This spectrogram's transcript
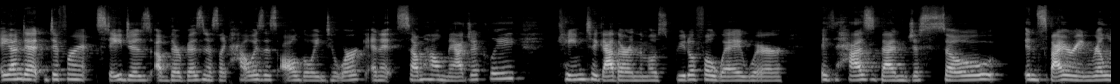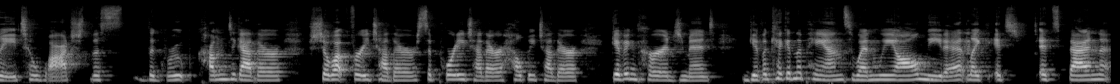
and at different stages of their business like how is this all going to work? And it somehow magically came together in the most beautiful way where it has been just so inspiring really to watch this the group come together show up for each other support each other help each other give encouragement give a kick in the pants when we all need it. Like it's it's been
